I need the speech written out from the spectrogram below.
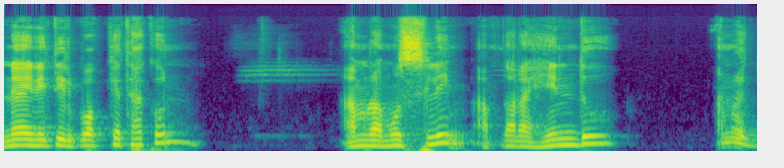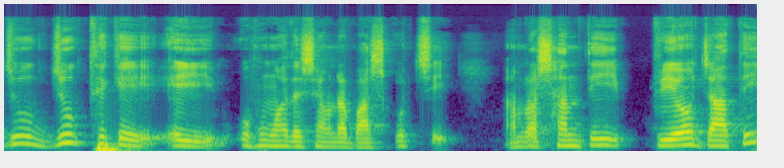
ন্যায় নীতির পক্ষে থাকুন। আমরা মুসলিম, আপনারা হিন্দু আমরা যুগ যুগ থেকে এই উপমহাদেশে আমরা বাস করছি। আমরা শান্তি প্রিয় জাতি।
